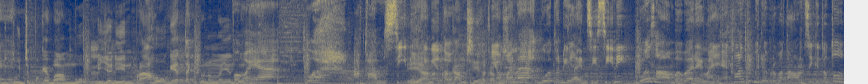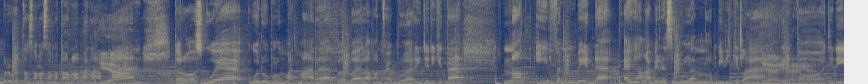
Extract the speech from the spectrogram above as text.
iya. dituncep pakai bambu dijadiin perahu getek tuh namanya tuh Pokoknya wah akamsi deh Iya, gitu. akamsi, akamsi. Yang mana gue tuh di lain sisi ini gue sama Baba ada yang nanya, eh kalian tuh beda berapa tahun sih? Kita tuh berbeda sama-sama tahun 88. Iya. Terus gue gue 24 Maret, Baba 8 Februari. Jadi kita Iya. not even beda eh nggak nggak beda sebulan lebih dikit lah Iya, iya, gitu. iya. Jadi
